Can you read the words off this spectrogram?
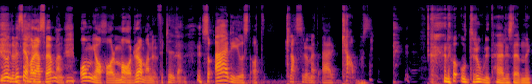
nu undervisar jag bara i sömnen. Om jag har mardrömmar nu för tiden så är det just att klassrummet är kaos. Det var otroligt härlig stämning.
